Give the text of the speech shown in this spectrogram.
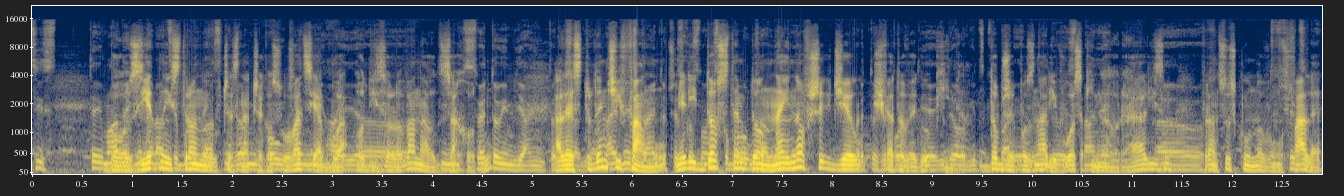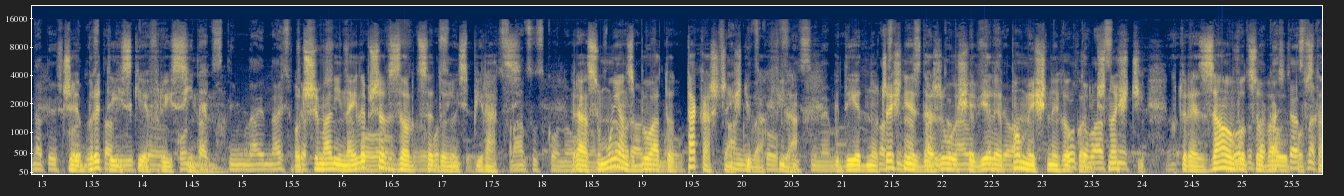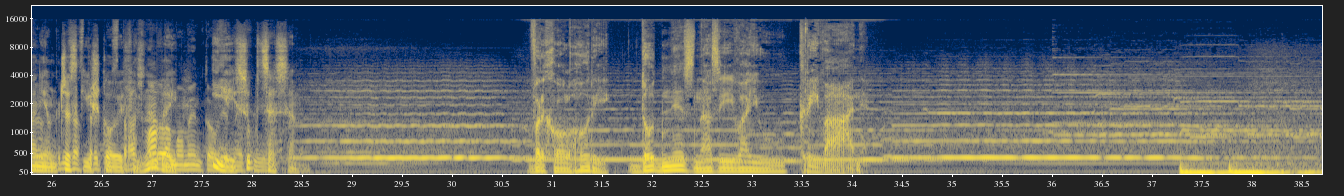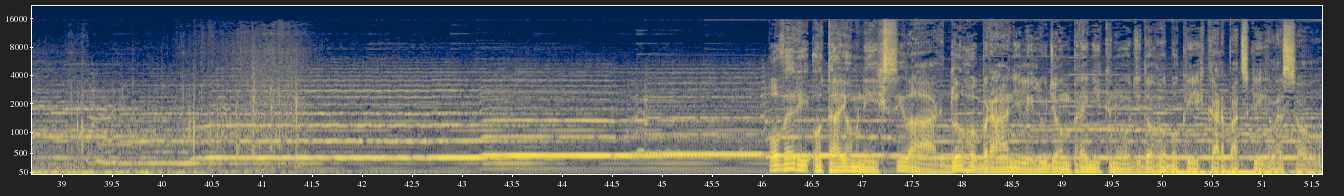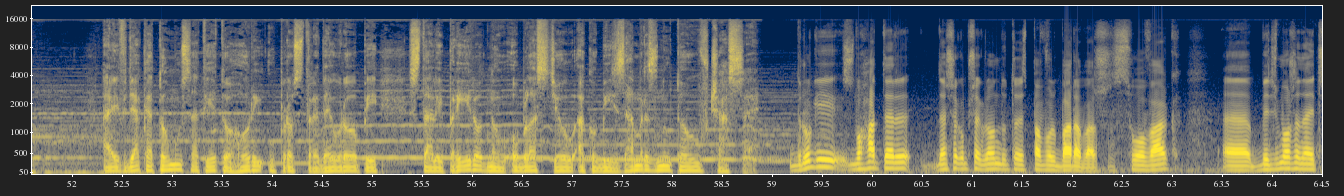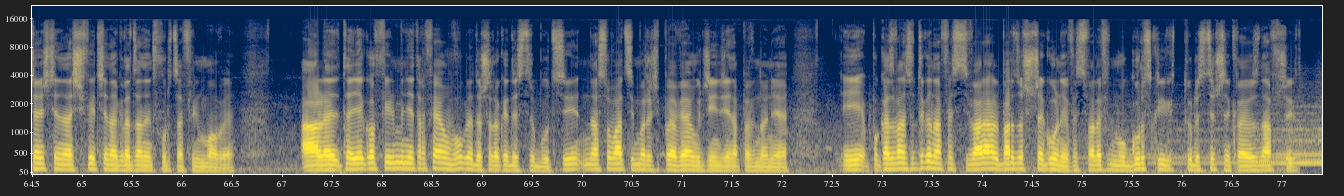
Bo z jednej strony ówczesna Czechosłowacja była odizolowana od Zachodu, ale studenci FAMU mieli dostęp do najnowszych dzieł światowego kina. Dobrze poznali włoski neorealizm, francuską nową falę czy brytyjskie free cinema. Otrzymali najlepsze wzorce do inspiracji. Reasumując, była to taka szczęśliwa chwila, gdy jednocześnie zdarzyło się wiele pomyślnych okoliczności, które zaowocowały powstaniem czeskiej szkoły filmowej i jej sukcesem. Vrchol hory dodnes nazývajú Kriváň. Povery o tajomných silách dlho bránili ľuďom preniknúť do hlbokých karpatských lesov. Aj vďaka tomu sa tieto hory uprostred Európy stali prírodnou oblasťou akoby zamrznutou v čase. Drugi bohater naszego przeglądu to jest Paweł Barabasz, Słowak, e, być może najczęściej na świecie nagradzany twórca filmowy. Ale te jego filmy nie trafiają w ogóle do szerokiej dystrybucji. Na Słowacji może się pojawiają, gdzie indziej na pewno nie. I pokazywane są tylko na festiwalach, ale bardzo szczególnych, festiwale filmów górskich, turystycznych, krajoznawczych.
